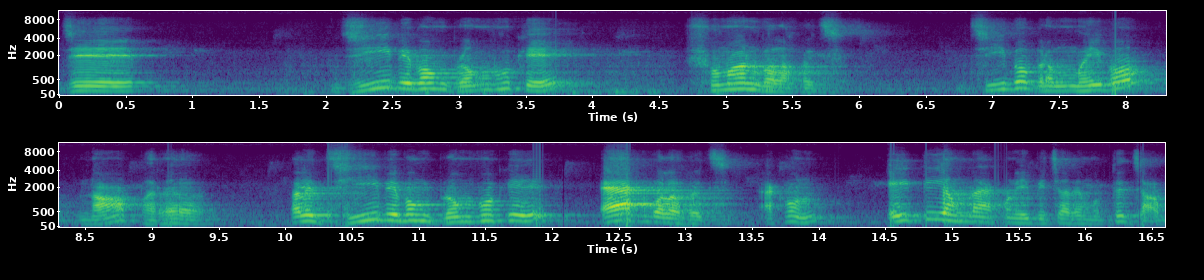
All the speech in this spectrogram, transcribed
যে জীব এবং ব্রহ্মকে সমান বলা হয়েছে। জীব ব্রহ্মৈব না পার তাহলে জীব এবং ব্রহ্মকে এক বলা হয়েছে। এখন এইটি আমরা এখন এই বিচারের মধ্যে যাব।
